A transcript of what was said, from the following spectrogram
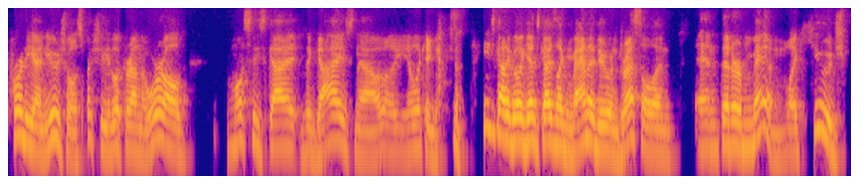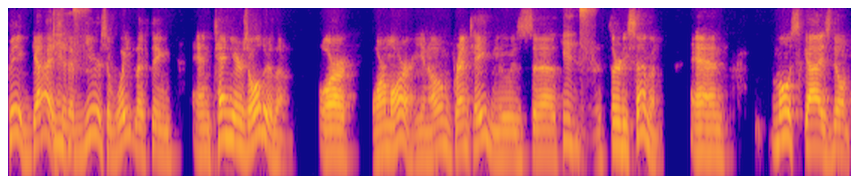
pretty unusual, especially you look around the world. Most of these guys, the guys now, you look at guys, he's got to go against guys like Manaudou and Dressel and and that are men, like huge, big guys yes. that have years of weightlifting and 10 years older than them. Or or more. You know, Brent Hayden, who is uh, yes. 37, and most guys don't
